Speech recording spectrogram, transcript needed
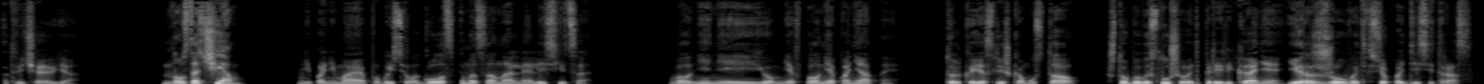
отвечаю я. Но зачем? Не понимая, повысила голос эмоциональная лисица. Волнения ее мне вполне понятны. Только я слишком устал, чтобы выслушивать пререкания и разжевывать все по десять раз.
